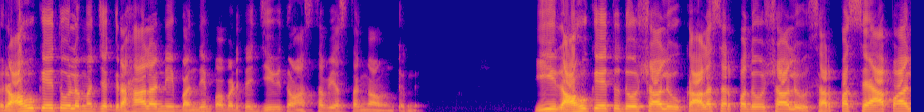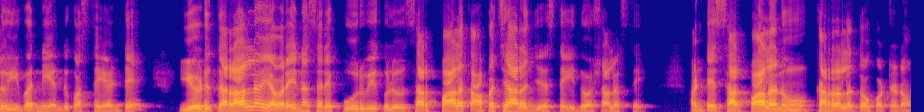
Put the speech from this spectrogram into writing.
రాహుకేతువుల మధ్య గ్రహాలన్నీ బంధింపబడితే జీవితం అస్తవ్యస్తంగా ఉంటుంది. ఈ రాహుకేతు దోషాలు కాలసర్ప దోషాలు సర్పశాపాలు ఇవన్నీ ఎందుకు వస్తాయంటే ఏడు తరాల్లో ఎవరైనా సరే పూర్వీకులు సర్పాలకు అపచారం చేస్తే ఈ దోషాలు వస్తాయి. అంటే సర్పాలను కర్రలతో కొట్టడం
